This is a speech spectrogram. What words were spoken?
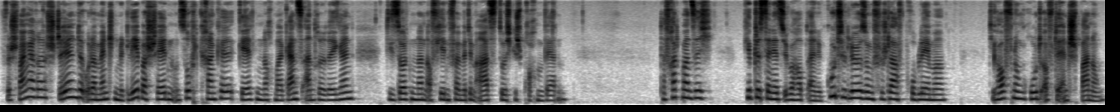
Für Schwangere, Stillende oder Menschen mit Leberschäden und Suchtkranke gelten nochmal ganz andere Regeln, die sollten dann auf jeden Fall mit dem Arzt durchgesprochen werden. Da fragt man sich, gibt es denn jetzt überhaupt eine gute Lösung für Schlafprobleme? Die Hoffnung ruht auf der Entspannung.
